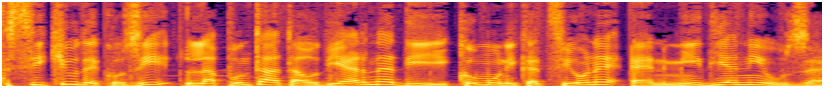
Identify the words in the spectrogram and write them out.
Si chiude così la puntata odierna di Comunicazione and Media News,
